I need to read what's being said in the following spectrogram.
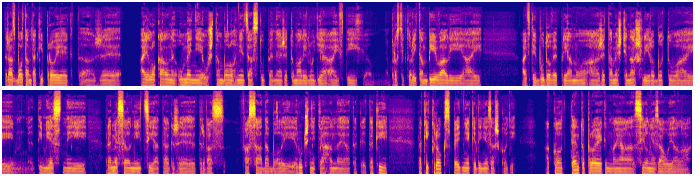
teraz bol tam taký projekt, že aj lokálne umenie už tam bolo hneď zastúpené, že to mali ľudia aj v tých, proste, ktorí tam bývali, aj, aj v tej budove priamo a že tam ešte našli robotu aj tí miestní remeselníci a tak, že treba fasáda boli ručne ťahané a tak, taký, taký krok späť niekedy nezaškodí. Ako tento projekt ma silne zaujala.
